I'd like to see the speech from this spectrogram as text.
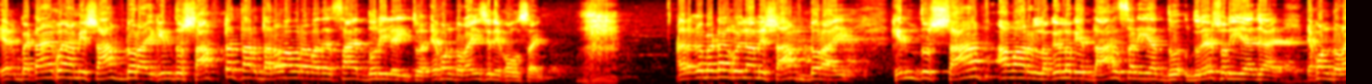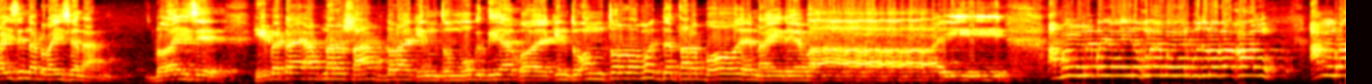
এক বেটায় কয়, আমি সাপ ডরাই, কিন্তু সাপটা তার দ্বারাও আমার বাদে সায় দরিলেই তো, এখন ডরাইছে নি কৌসাই আর এক বেটা কইল, আমি সাপ ডরাই, কিন্তু সাপ আমার লগে লগে দাঁড় দূ- দূরে সরিয়া যায়, এখন ডরাইছে না ডরাইছে না? ডরাইছে। হি বেটায় আপনার সাপ ডরায়, কিন্তু মুখ দিয়া কয়, কিন্তু অন্তরের মধ্যে তার ভয় নাই রে ভাই। আমার ভাই এরকম আমার বুজুর্গ কাল আমরা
